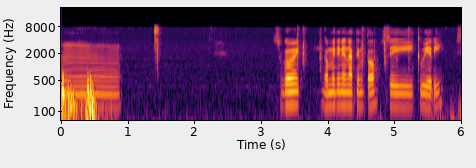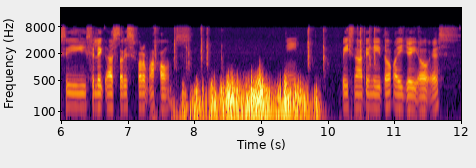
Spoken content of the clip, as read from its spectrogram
Mm, so, gamit, gamitin na natin to, si query, si select asterisk from accounts. Okay. Paste natin dito kay JOS.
